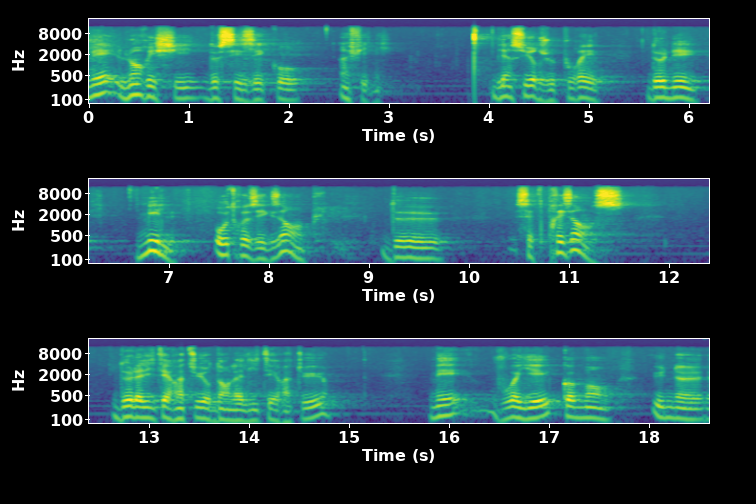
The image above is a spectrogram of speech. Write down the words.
mais l'enrichit de ses échos infinis. Bien sûr, je pourrais donner mille autres exemples de cette présence de la littérature dans la littérature, mais voyez comment une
